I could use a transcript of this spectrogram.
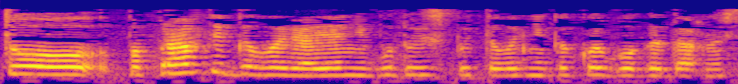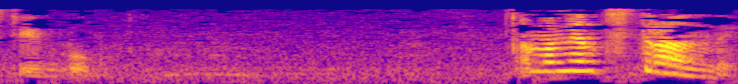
то, по правде говоря, я не буду испытывать никакой благодарности к Богу. А момент странный.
